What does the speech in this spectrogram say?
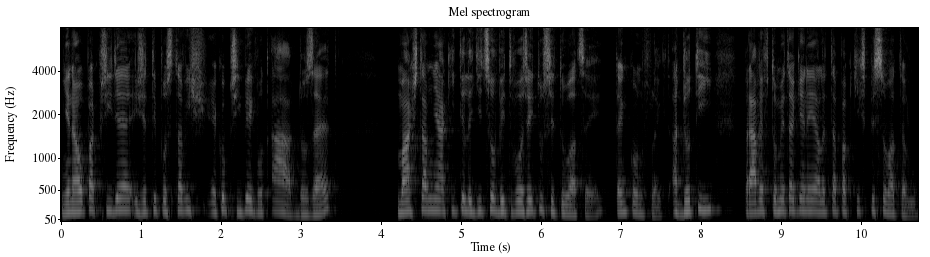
Mně naopak přijde, že ty postavíš jako příběh od A do Z, máš tam nějaký ty lidi, co vytvoří tu situaci, ten konflikt. A do té, právě v tom je ta genialita pak těch spisovatelů,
